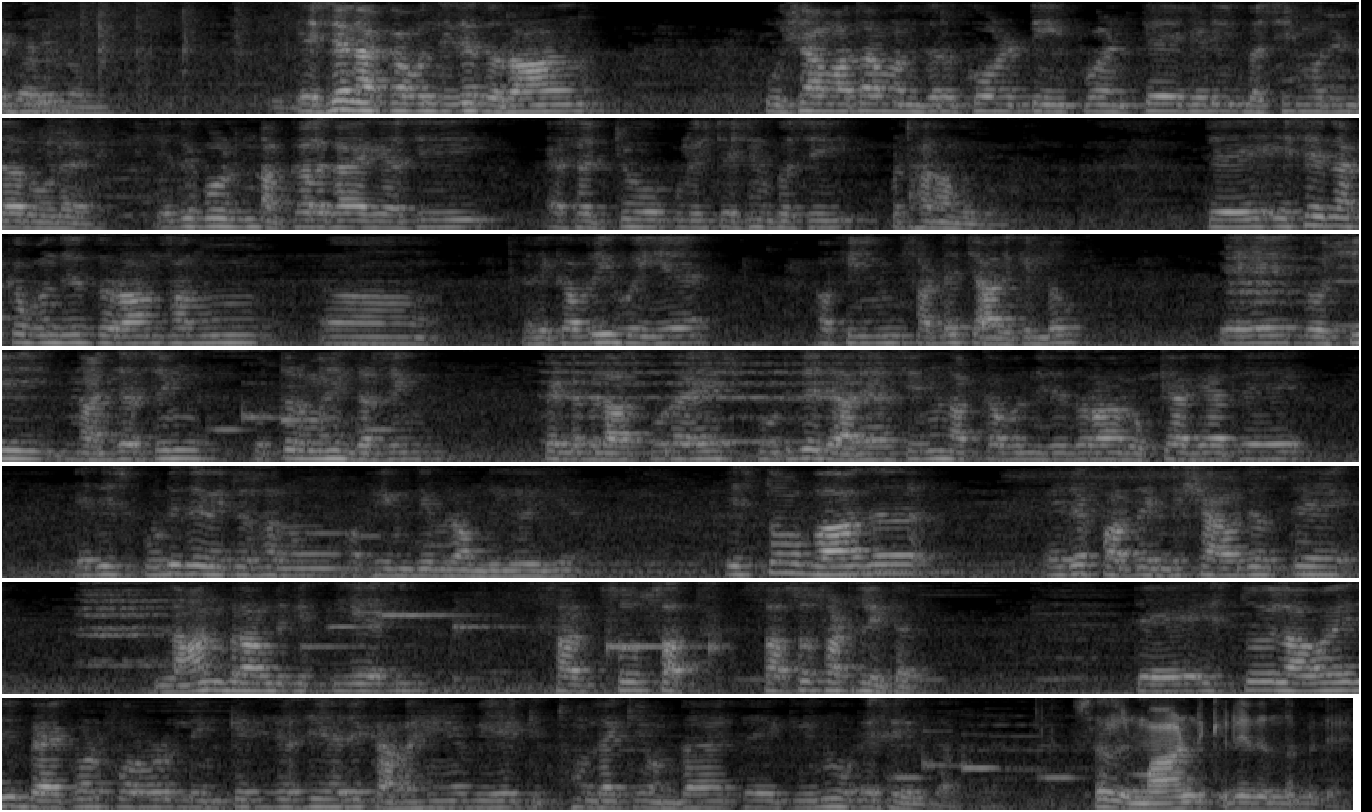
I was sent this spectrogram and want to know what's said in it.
ਇਸੇ ਨਾਕਾਬੰਦੀ ਦੇ ਦੌਰਾਨ ਊਸ਼ਾ ਮਾਤਾ ਮੰਦਿਰ ਕੋਲ ਟੀ ਪੁਆਇੰਟ ਤੇ ਜਿਹੜੀ ਬੱਸੀ ਮੋਰਿੰਡਾ ਰੋਡ ਹੈ, ਇਹਦੇ ਕੋਲ ਨਾਕਾ ਲਗਾਇਆ ਗਿਆ ਸੀ SHO police station Bassi Pathana ਵੱਲੋਂ। ਤੇ ਇਸੇ ਨਾਕਾਬੰਦੀ ਦੇ ਦੌਰਾਨ ਸਾਨੂੰ ਰਿਕਵਰੀ ਹੋਈ ਹੈ ਅਫੀਮ 4.5 ਕਿਲੋ। ਇਹ ਦੋਸ਼ੀ ਨਾਜਰ ਸਿੰਘ, ਪੁੱਤਰ ਮਹਿੰਦਰ ਸਿੰਘ ਪਿੰਡ ਬਿਲਾਸਪੁਰ ਇਹ ਸਕੂਟੀ ਤੇ ਜਾ ਰਿਹਾ ਸੀ ਇਹਨੂੰ ਨਾਕਾਬੰਦੀ ਦੇ ਦੌਰਾਨ ਰੋਕਿਆ ਗਿਆ ਤੇ ਇਹਦੀ ਸਕੂਟੀ ਦੇ ਵਿੱਚੋਂ ਸਾਨੂੰ ਅਫੀਮ ਦੀ ਬਰਾਮਦਗੀ ਹੋਈ ਹੈ। ਇਸ ਤੋਂ ਬਾਅਦ ਇਹਦੇ ਫਰਦਰ ਇਨਕਸ਼ਾਫ ਦੇ ਉੱਤੇ ਲਾਨ ਬਰਾਮਦ ਕੀਤੀ ਹੈ ਅਸੀਂ 707 760 ਲੀਟਰ। ਤੇ ਇਸ ਤੋਂ ਇਲਾਵਾ ਇਹਦੀ ਬੈਕਵਰਡ ਫਾਰਵਰਡ ਲਿੰਕੇਜ ਅਸੀਂ ਹਜੇ ਕਰ ਰਹੇ ਹਾਂ ਵੀ ਇਹ ਕਿੱਥੋਂ ਲੈ ਕੇ ਆਉਂਦਾ ਹੈ ਤੇ ਕਿਹਨੂੰ ਅੱਗੇ ਸੇਲ ਕਰਦਾ ਸਰ ਰਿਮਾਂਡ ਕਿੰਨੇ ਦਿਨ ਦਾ ਮਿਲਿਆ?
